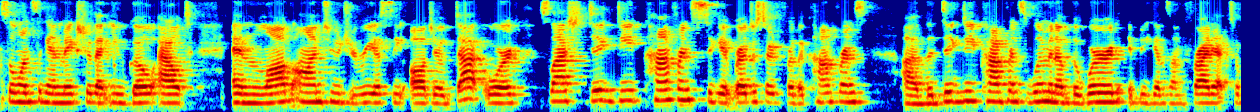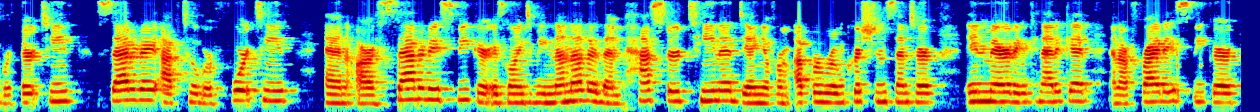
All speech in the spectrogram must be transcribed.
So, once again, make sure that you go out and log on to jariacaljoe.org slash dig deep conference to get registered for the conference. Uh, the Dig Deep Conference Women of the Word. It begins on Friday, October 13th, Saturday, October 14th, And our Saturday speaker is going to be none other than Pastor Tina Daniel from Upper Room Christian Center in Meriden, Connecticut. And our Friday speaker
